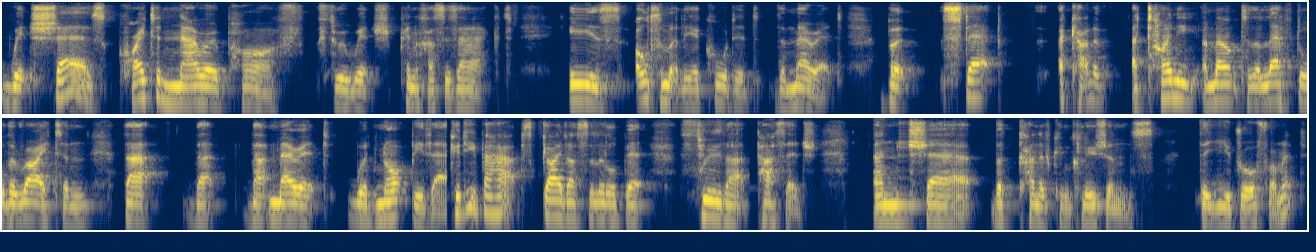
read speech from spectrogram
which shares quite a narrow path through which Pinchas's act is ultimately accorded the merit, but step a kind of a tiny amount to the left or the right, and that that that merit would not be there. Could you perhaps guide us a little bit through that passage and share the kind of conclusions that you draw from it?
